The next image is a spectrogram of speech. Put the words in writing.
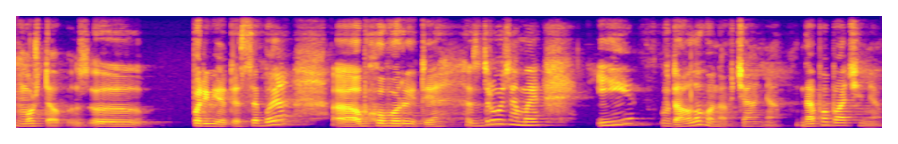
Можете е, перевірити себе, е, обговорити з друзями і вдалого навчання. До побачення!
